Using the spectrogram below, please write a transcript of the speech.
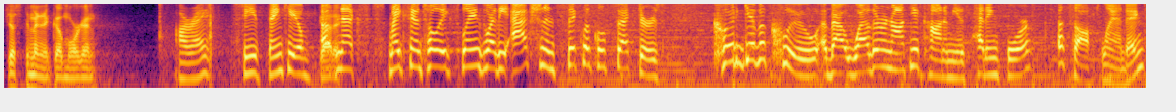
just a minute ago, Morgan. All right. Steve, thank you. Got Up it. next, Mike Santoli explains why the action in cyclical sectors could give a clue about whether or not the economy is heading for a soft landing.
